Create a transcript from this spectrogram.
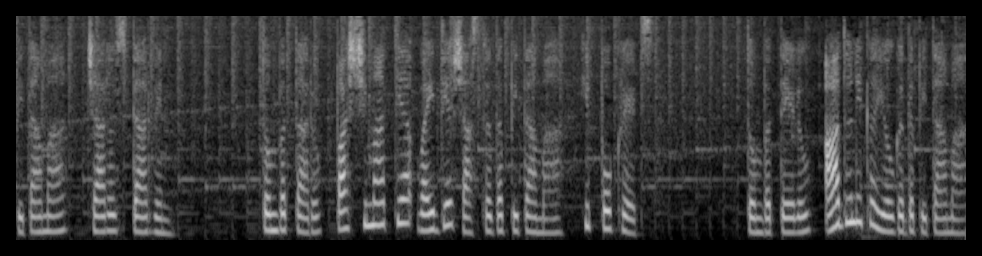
ಪಿತಾಮಹ ಚಾರ್ಲ್ಸ್ ಡಾರ್ವಿನ್. ತೊಂಬತ್ತಾರು ಪಾಶ್ಚಿಮಾತ್ಯ ವೈದ್ಯಶಾಸ್ತ್ರದ ಪಿತಾಮಹ ಹಿಪ್ಪೋಕ್ರೇಟ್ಸ್. ತೊಂಬತ್ತೇಳು ಆಧುನಿಕ ಯೋಗದ ಪಿತಾಮಹ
